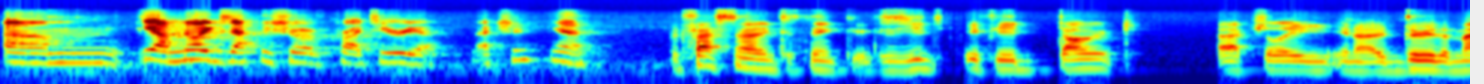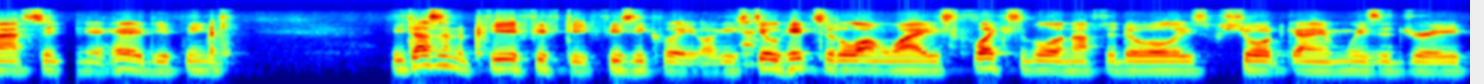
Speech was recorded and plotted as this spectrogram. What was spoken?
um, yeah, I'm not exactly sure of criteria actually. Yeah. But fascinating to think because you, if you don't actually you know do the maths in your head, you think he doesn't appear 50 physically. Like he still hits it a long way. He's flexible enough to do all his short game wizardry.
